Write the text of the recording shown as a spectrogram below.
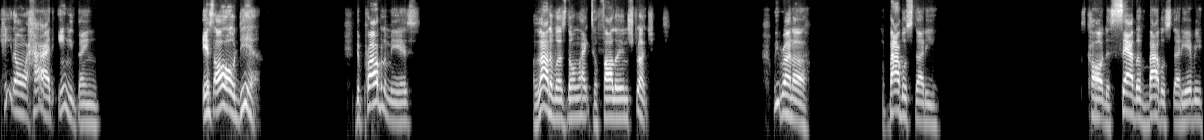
he don't hide anything. It's all there. The problem is a lot of us don't like to follow instructions. We run a, a Bible study It's called the Sabbath Bible study every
